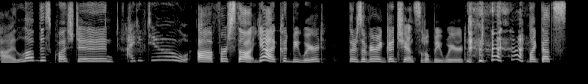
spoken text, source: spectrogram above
I love this question. I do too. Uh, first thought, yeah, it could be weird. There's a very good chance it'll be weird. like that's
